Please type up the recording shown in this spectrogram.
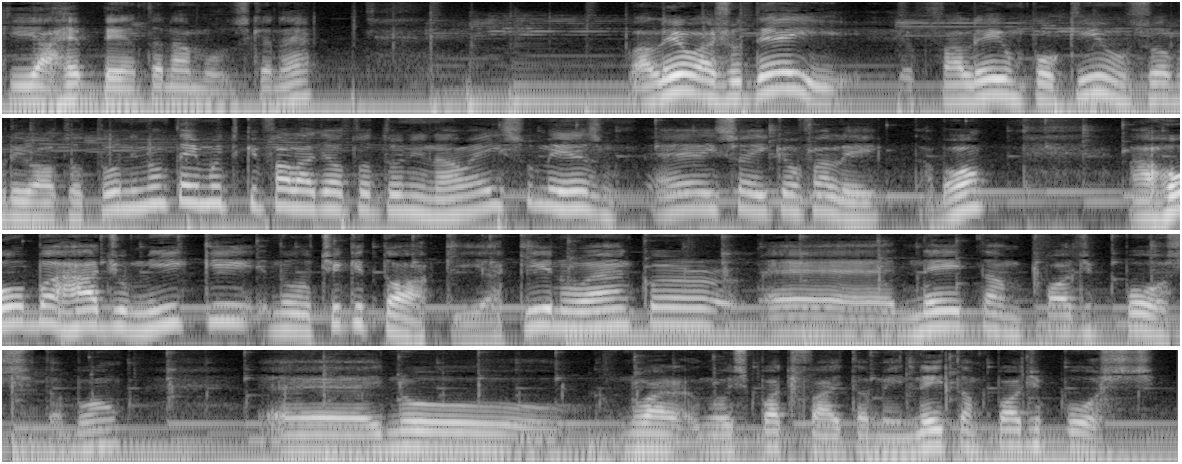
que arrebenta na música, né? Valeu, ajudei, falei um pouquinho sobre o autotune. Não tem muito o que falar de autotune, não. É isso mesmo, é isso aí que eu falei, tá bom? Arroba Rádio Mic no TikTok. Aqui no Anchor, é Nathan Pod Post, tá bom? É, e no, no, no Spotify também, Nathan Pod Post.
